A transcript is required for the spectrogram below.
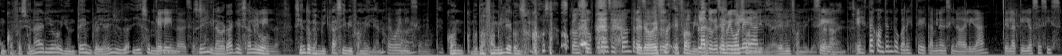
un confesionario y un templo y, ahí y eso me, Qué lindo eso, Sí, y la verdad que es Qué algo lindo. siento que es mi casa y mi familia, ¿no? Está buenísimo. Ah, este, con, como toda familia con sus cosas. Con sus pros, sus contras, Pero es, sus- es familia. platos que se es revolean. Mi familia, es mi familia, Sí. claramente. sí. ¿Estás contento con este camino de sinodalidad de la arquidiócesis?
